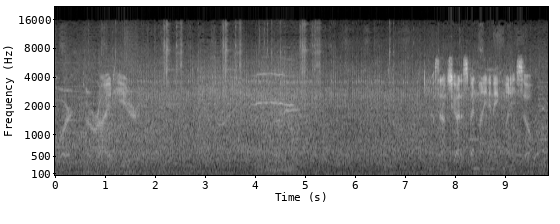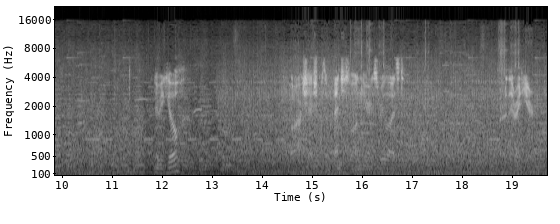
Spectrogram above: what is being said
for a ride here. I said, I'm just gotta spend money to make money, so there we go. Oh, actually, I should put some benches along here. I just realized. Where are they? Right here.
